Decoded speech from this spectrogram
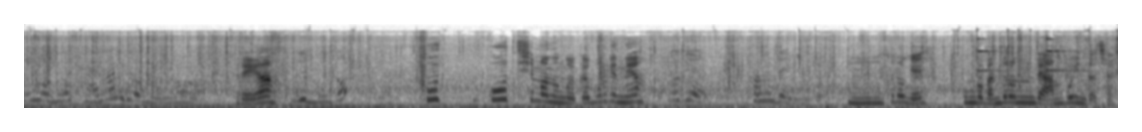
어머, 이거 잘 만들었네요. 그래요? 이게 뭐죠? 꽃, 꽃 심어놓은 걸까요? 모르겠네요. 여기 가운데 있는 거. 음, 그러게. 뭔가 만들었는데 안 보인다, 잘. 어,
